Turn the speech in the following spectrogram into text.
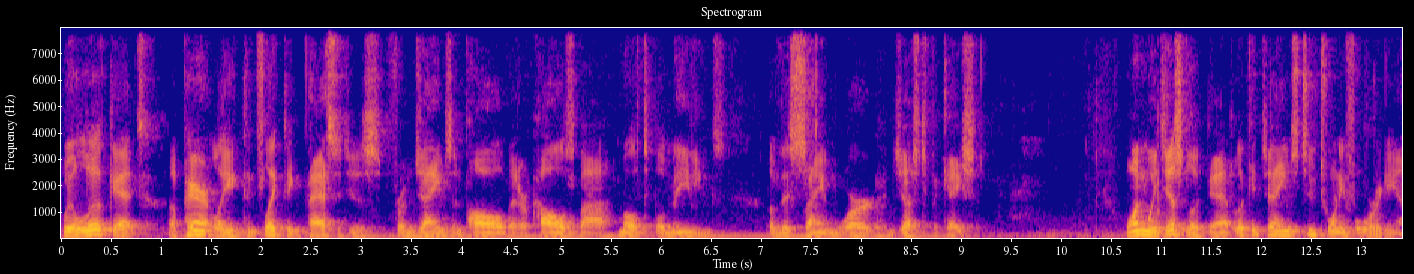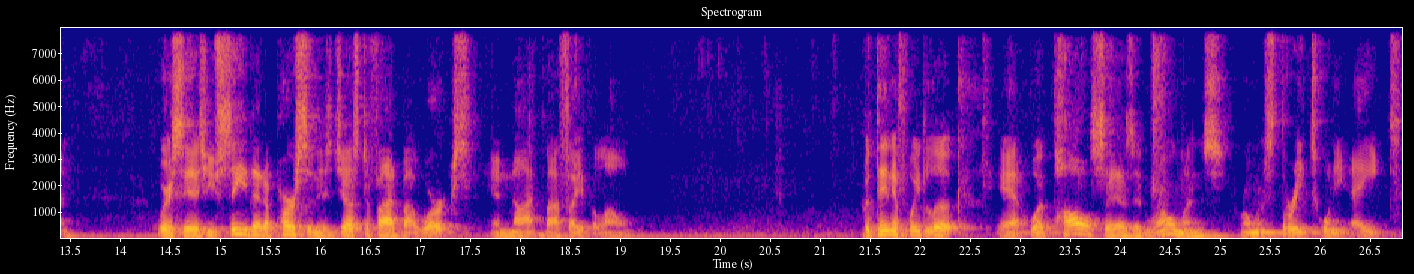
We'll look at apparently conflicting passages from James and Paul that are caused by multiple meanings of this same word justification. One we just looked at, look at James 2:24 again, where it says, "You see that a person is justified by works and not by faith alone." But then if we look at what Paul says in Romans, Romans 3:28,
